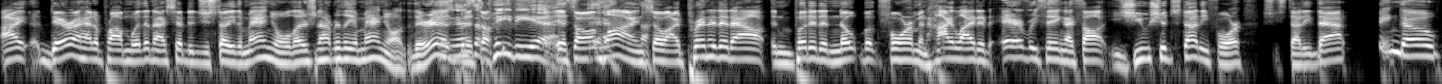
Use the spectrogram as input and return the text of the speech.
I Dara had a problem with it. and I said, "Did you study the manual?" There's not really a manual. There is, but It's it's a on- PDF. It's online, so I printed it out and put it in notebook form and highlighted everything I thought you should study for. She studied that. Bingo.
